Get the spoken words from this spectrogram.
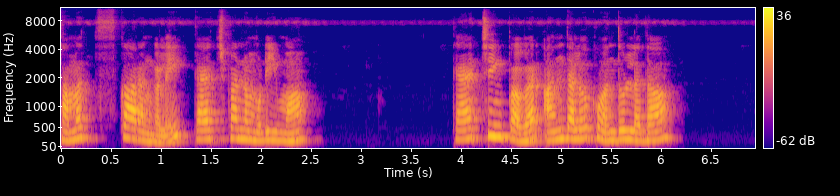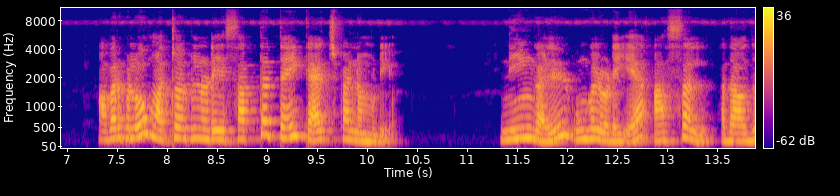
சமஸ்காரங்களை கேட்ச் பண்ண முடியுமா? கேட்சிங் பவர் அந்த அளவுக்கு வந்துள்ளதா? அவர்களோ மற்றவர்களுடைய சப்தத்தை கேட்ச் பண்ண முடியும். நீங்கள் உங்களுடைய அசல் அதாவது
